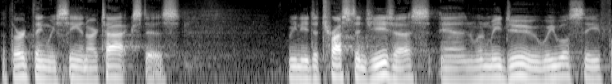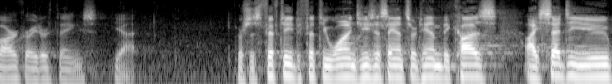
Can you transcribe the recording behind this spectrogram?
The third thing we see in our text is we need to trust in Jesus, and when we do, we will see far greater things yet. Verses 50 to 51, Jesus answered him, Because I said to you,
